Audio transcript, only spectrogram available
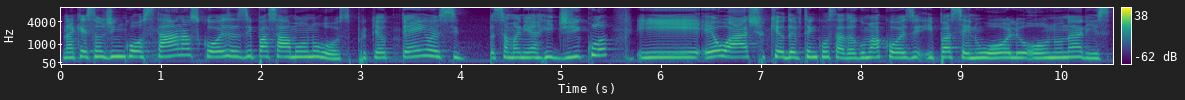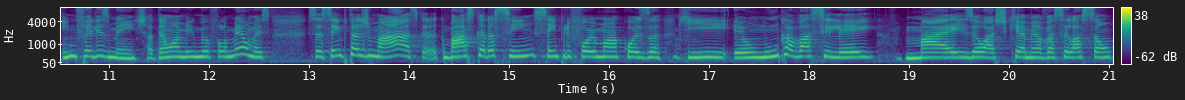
na questão de encostar nas coisas e passar a mão no rosto. Porque eu tenho esse essa mania ridícula e eu acho que eu devo ter encostado alguma coisa e passei no olho ou no nariz, infelizmente. Até um amigo meu falou: "Meu, mas você sempre tá de máscara". Máscara sim, sempre foi uma coisa que eu nunca vacilei, mas eu acho que a minha vacilação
